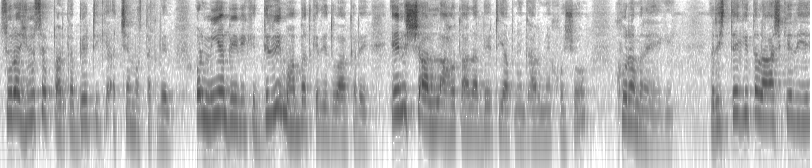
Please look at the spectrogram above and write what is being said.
سورہ یوسف پڑھ کر بیٹی کے اچھے مستقبل اور میاں بیوی کی دلی محبت کے لیے دعا کرے، انشاءاللہ تعالی بیٹی اپنے گھر میں خوش و خرم رہے گی۔ رشتے کی تلاش کے لیے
